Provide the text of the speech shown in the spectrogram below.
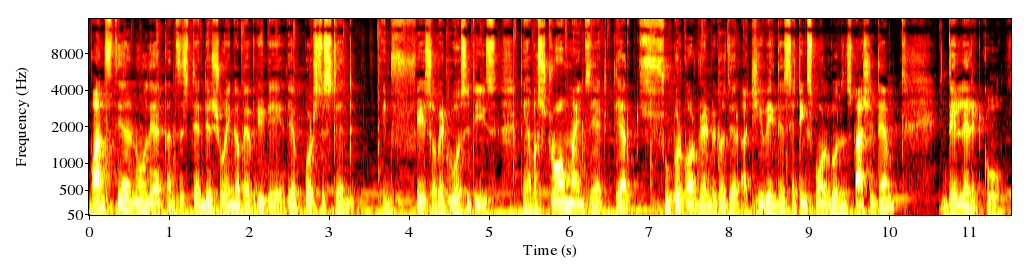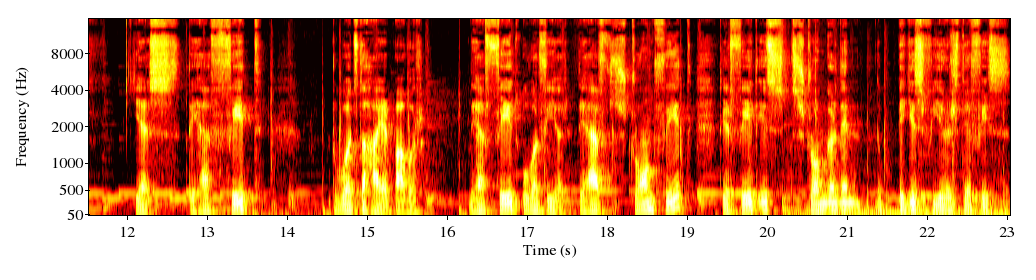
Once they know they are consistent, they're showing up every day, they're persistent in face of adversities, they have a strong mindset, they are super confident because they're achieving, they're setting small goals and smashing them, they let it go. Yes, they have faith towards the higher power they have faith over fear. They have strong faith. Their faith is stronger than the biggest fears they face.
